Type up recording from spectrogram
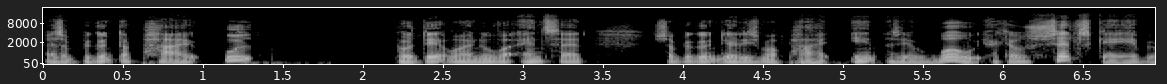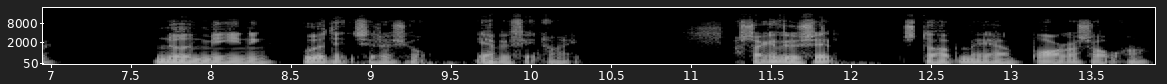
altså begyndte at pege ud på der, hvor jeg nu var ansat, så begyndte jeg ligesom at pege ind og sige, wow, jeg kan jo selv skabe noget mening ud af den situation, jeg befinder mig i. Og så kan vi jo selv stoppe med at brokke os over,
